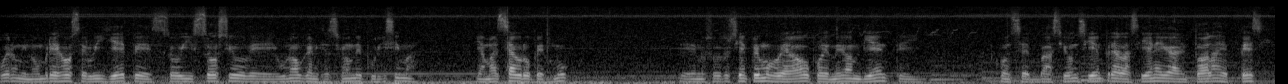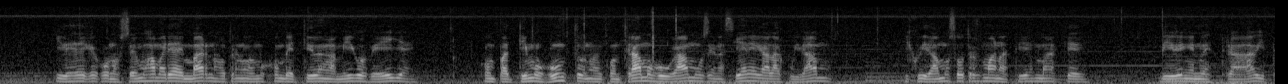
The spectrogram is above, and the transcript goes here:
Bueno, mi nombre es José Luis Yepes, soy socio de una organización de Purísima, llamarse Agropetmuc. Eh, nosotros siempre hemos velado por el medio ambiente y conservación siempre a la ciénaga en todas las especies. Y desde que conocemos a María del Mar, nosotros nos hemos convertido en amigos de ella. compartimos juntos, nos encontramos, jugamos en la ciénaga, la cuidamos y cuidamos otros manatíes más que viven en nuestra hábitat.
